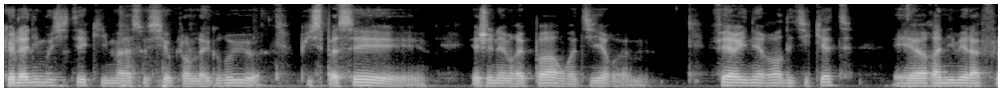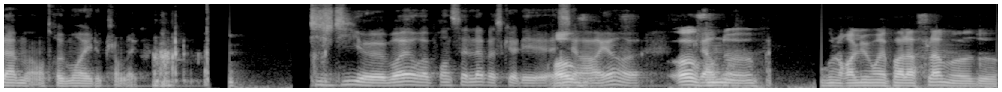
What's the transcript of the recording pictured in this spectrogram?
que l'animosité qui m'a associé au clan de la Grue euh, puisse passer. Et, et je n'aimerais pas, on va dire, faire une erreur d'étiquette et ranimer la flamme entre moi et le clan de la Grue. Si je dis, ouais, on va prendre celle-là parce qu'elle est, elle Oh, sert vous- à rien. Oh, vous ne, vous ne rallumerez pas la flamme de,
